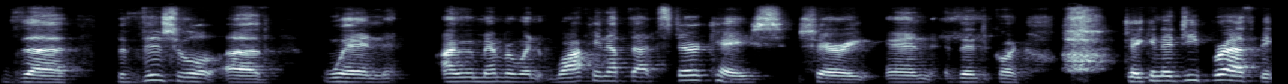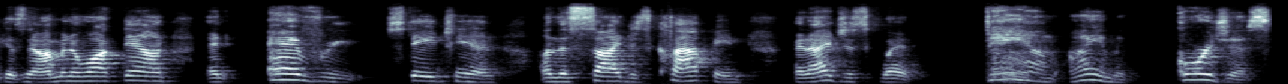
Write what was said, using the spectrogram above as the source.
the the visual of when I remember when walking up that staircase, Sherry, and then going, ah, taking a deep breath because now I'm going to walk down, and every stagehand on the side is clapping, and I just went, "Damn, I am gorgeous,"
